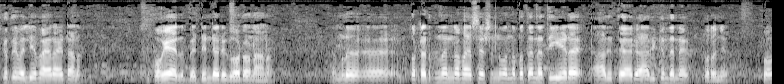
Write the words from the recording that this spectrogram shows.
തുടക്കത്തിൽ വലിയ ഫയറായിട്ടാണ് പുകയായിരുന്നു. ബെഡിന്റെ ഒരു ഗോഡൌൺ ആണ്. നമ്മൾ തൊട്ടടുത്ത് തന്നെ ഫയർ സ്റ്റേഷനിൽ വന്നപ്പോൾ തന്നെ തീയുടെ ആദ്യത്തെ ഒരു ആധിക്യം തന്നെ കുറഞ്ഞു. ഇപ്പോൾ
